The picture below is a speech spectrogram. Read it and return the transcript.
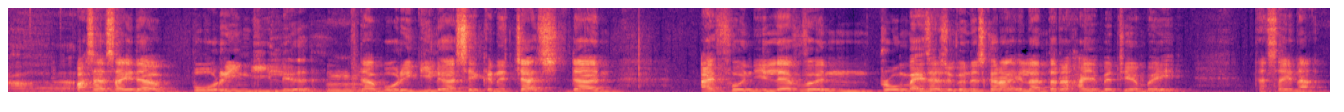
ah Pasal saya dah boring gila mm-hmm. Dah boring gila asyik kena charge Dan iPhone 11 Pro Max saya guna sekarang Ialah antara hayat bateri yang baik Dan saya nak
